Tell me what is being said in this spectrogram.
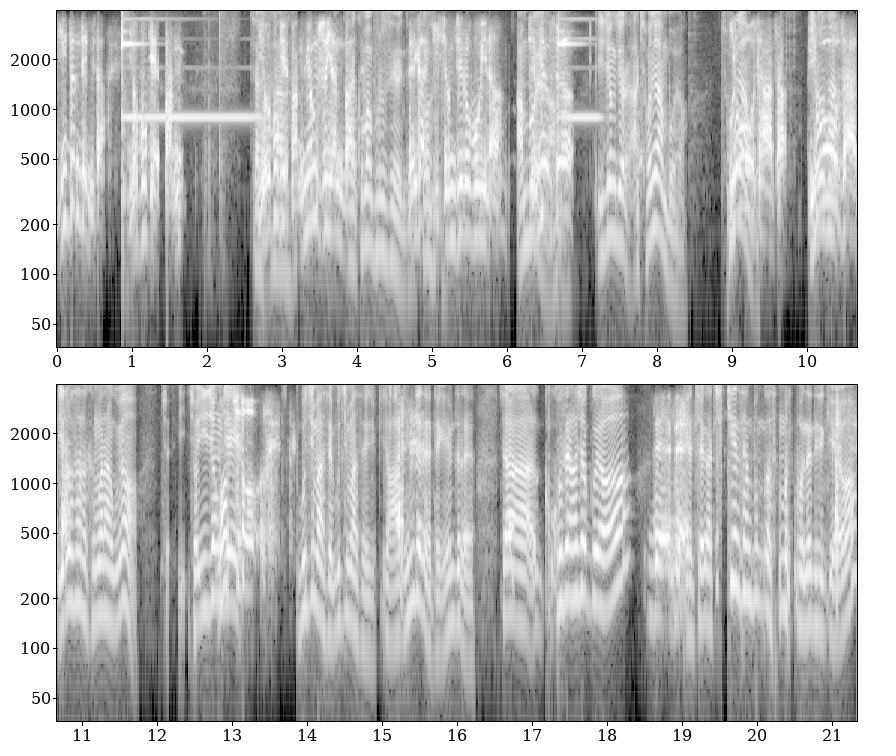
이정재입니다. 여복의 박 자, 여복의 아, 박명수 양반. 아, 그만 부르세요 이제. 내가 그거 이정재로 보이나? 안 보여요. 재미없어? 이정재를 아 전혀 안 보여. 전혀 안 보여. 1544 1544 1544 1544 그만하고요. 저, 이- 저 이정재 묻지도 묻지 마세요. 묻지 마세요. 아, 힘드네요. 되게 힘들어요. 자, 고- 고생하셨고요. 네네 예, 제가 치킨 상품권 선물 보내드릴게요.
